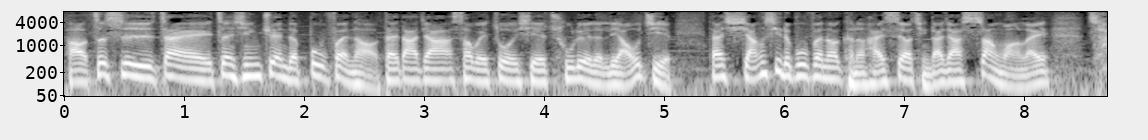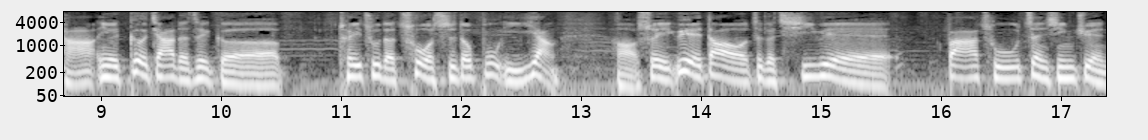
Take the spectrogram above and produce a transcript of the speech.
好，这是在振兴券的部分哈，带大家稍微做一些粗略的了解，但详细的部分呢，可能还是要请大家上网来查，因为各家的这个推出的措施都不一样。好，所以越到这个七月发出振兴券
